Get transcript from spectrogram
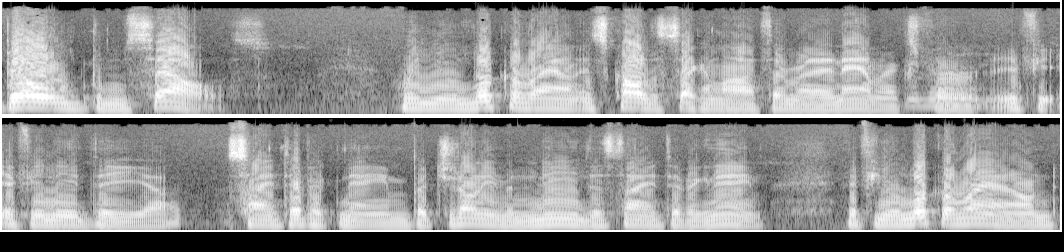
build themselves. When you look around, it's called the second law of thermodynamics for if you, if you need the uh, scientific name, but you don't even need the scientific name. If you look around,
